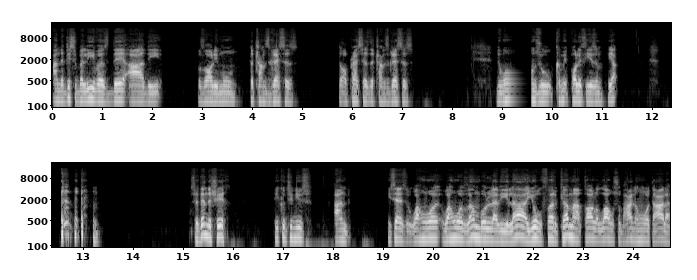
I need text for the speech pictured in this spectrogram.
and the disbelievers they are the zalimun, the transgressors the oppressors, the transgressors, the ones who commit polytheism. Yep. so then the Shaykh, he continues and he says, وهو, وهو الذنب الذي لا يغفر كما قال الله سبحانه وتعالى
